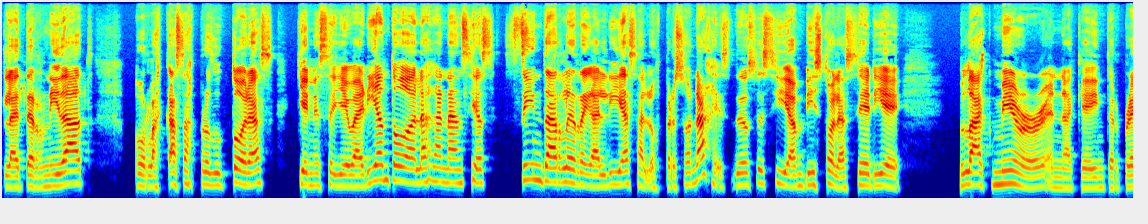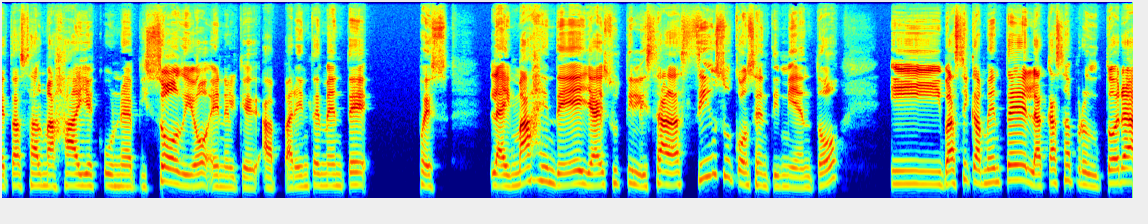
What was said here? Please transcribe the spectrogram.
la eternidad por las casas productoras, quienes se llevarían todas las ganancias sin darle regalías a los personajes. No sé si han visto la serie Black Mirror, en la que interpreta Salma Hayek un episodio en el que aparentemente, pues, la imagen de ella es utilizada sin su consentimiento y básicamente la casa productora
